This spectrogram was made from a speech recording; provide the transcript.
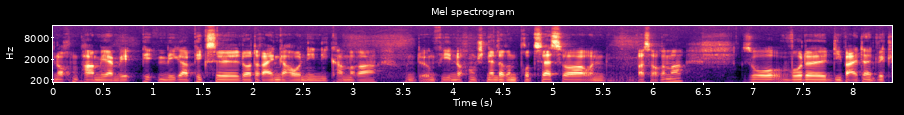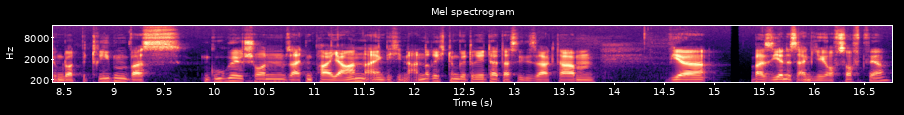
noch ein paar mehr Me Megapixel dort reingehauen in die Kamera und irgendwie noch einen schnelleren Prozessor und was auch immer. So wurde die Weiterentwicklung dort betrieben, was Google schon seit ein paar Jahren eigentlich in eine andere Richtung gedreht hat, dass sie gesagt haben, wir basieren es eigentlich auf Software,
